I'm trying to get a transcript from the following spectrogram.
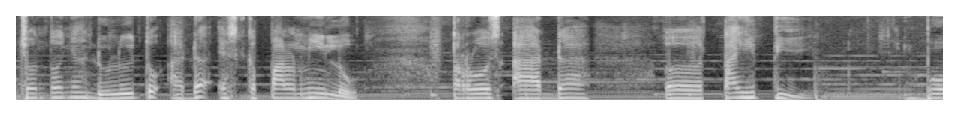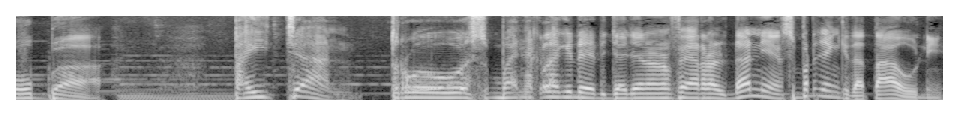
Contohnya dulu itu ada es kepal Milo. Terus ada uh, Taiti, Boba, Taichan, terus banyak lagi dari jajanan viral dan yang seperti yang kita tahu nih.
